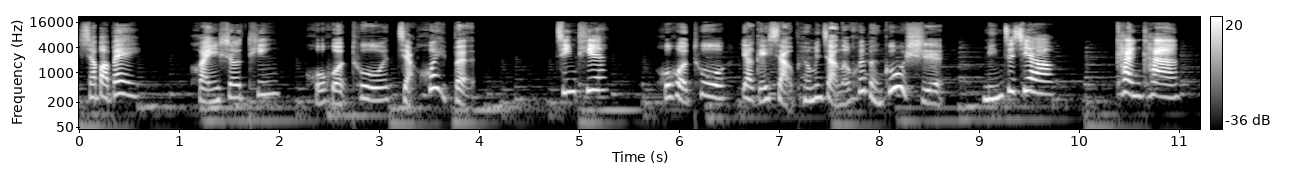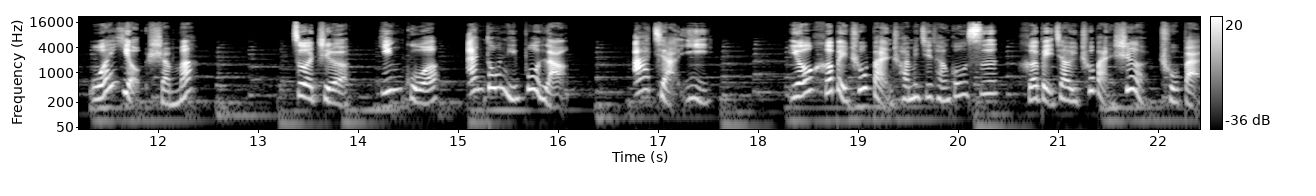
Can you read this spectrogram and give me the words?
小宝贝，欢迎收听火火兔讲绘本。今天，火火兔要给小朋友们讲的绘本故事，名字叫《看看我有什么》。作者：英国安东尼·布朗，阿甲译，由河北出版传媒集团公司、河北教育出版社出版。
